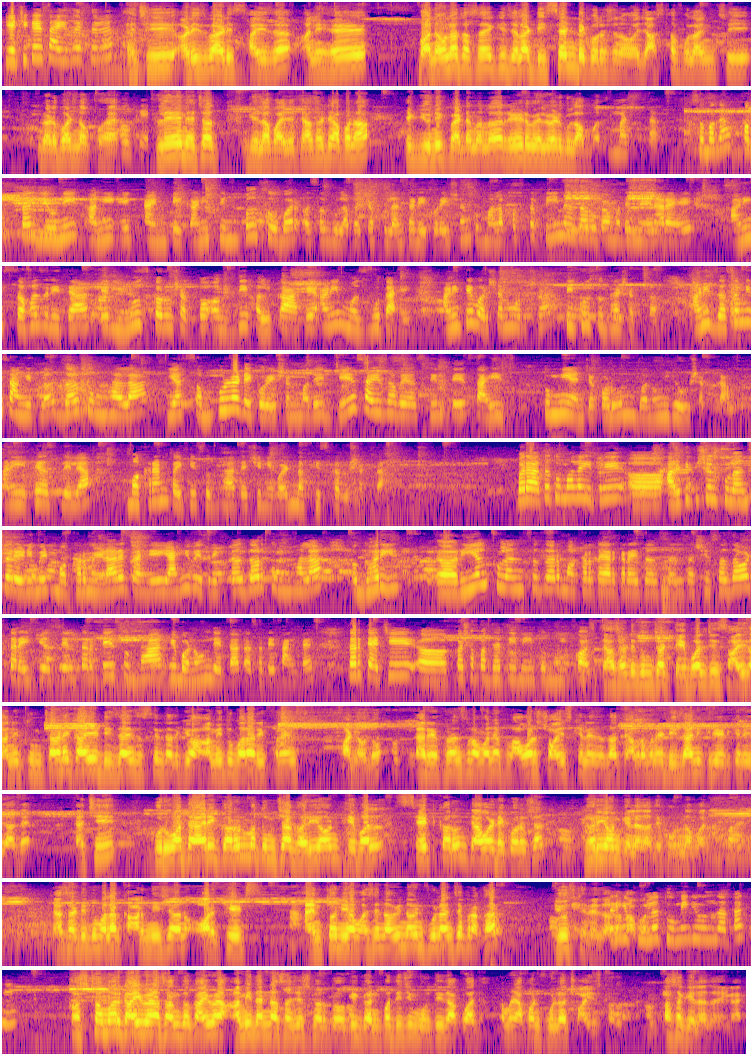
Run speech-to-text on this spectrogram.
याची काय साईज असेल ह्याची अडीच बाय अडीच साईज आहे. आणि हे बनवलं तसं आहे की ज्याला डिसेंट डेकोरेशन हवं जास्त फुलांची गडबड नको आहे. प्लेन ह्याच्यात गेला पाहिजे. त्यासाठी आपण हा एक युनिक पॅटर्न बनवला रेड वेलवेट गुलाबमध्ये मस्त. सो बघा फक्त युनिक आणि एक अँटिक आणि सिंपल सोबर असं गुलाबाच्या फुलांचं डेकोरेशन तुम्हाला फक्त तीन हजार रुपयामध्ये मिळणार आहे. आणि सहजरित्या ते यूज करू शकतो. अगदी हलका आहे आणि मजबूत आहे. आणि ते वर्षानुवर्ष टिकूसुद्धा शकतं. आणि जसं मी सांगितलं जर तुम्हाला या संपूर्ण डेकोरेशनमध्ये जे साईज हवे असतील ते साईज तुम्ही यांच्याकडून बनवून घेऊ शकता. आणि इथे असलेल्या मखरांपैकी सुद्धा त्याची निवड नक्कीच करू शकता. बरं आता तुम्हाला इथे आर्टिफिशियल फुलांचं रेडीमेड मखर मिळणारच आहे. याही व्यतिरिक्त जर तुम्हाला घरी रिअल फुलांचं जर मखर तयार करायचं असेल तशी सजावट करायची असेल तर ते सुद्धा हे बनवून देतात असं ते सांगतायत. तर त्याची कशा पद्धतीने तुम्ही कॉस्ट त्यासाठी तुमच्या टेबलची साईज आणि तुमच्याकडे काही डिझाईन्स असतील तर किंवा आम्ही तुम्हाला रेफरन्स पाठवतो. त्या रेफरन्स प्रमाणे फ्लावर्स चॉईस केले जातात त्याप्रमाणे डिझाईन क्रिएट केली जाते. त्याची पूर्वतयारी करून मग तुमच्या घरी येऊन टेबल सेट करून त्यावर डेकोरेशन. घरी येऊन केलं जाते पूर्णपणे त्यासाठी तुम्हाला कार्निशन ऑर्किड्स. अँथोनियम असे नवीन नवीन फुलांचे प्रकार यूज. केले तर जातात आपण फुलं तुम्ही घेऊन जाता की कस्टमर काही वेळा सांगतो काही वेळा आम्ही त्यांना सजेस्ट करतो की गणपतीची मूर्ती दाखवा त्याप्रमाणे आपण फुलं चॉईस करू. असं केलं जाईल काय.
